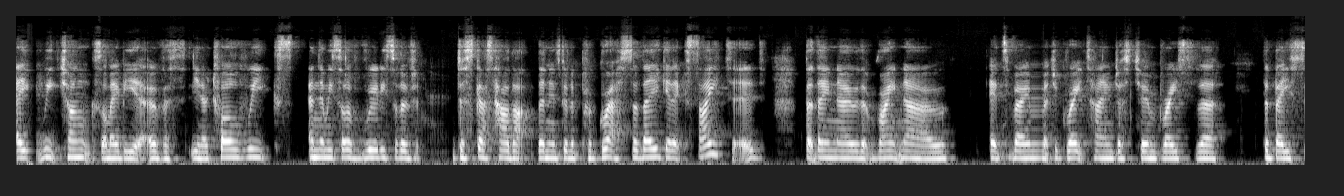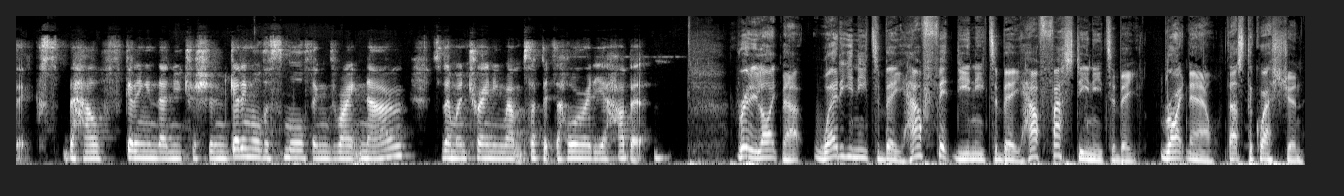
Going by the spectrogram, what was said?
eight week chunks or maybe over, you know, 12 weeks. And then we sort of really sort of discuss how that then is going to progress. So they get excited, but they know that right now it's very much a great time just to embrace the the basics, the health, getting in their nutrition, getting all the small things right now. So then when training ramps up, it's already a habit. Really like that. Where do you need to be? How fit do you need to be? How fast do you need to be right now? That's the question.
